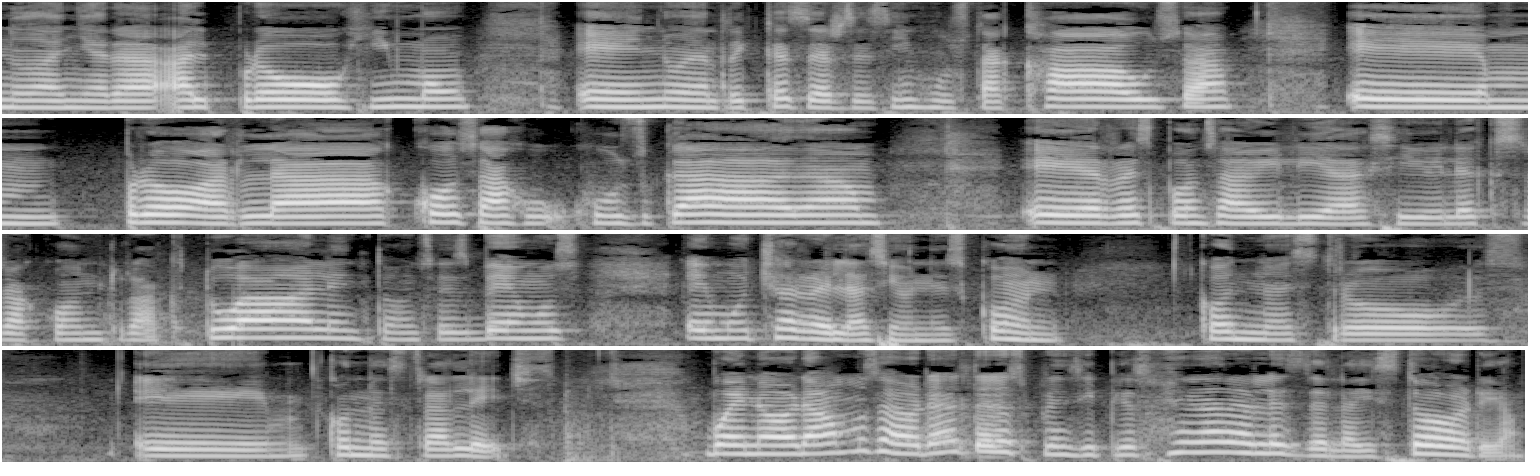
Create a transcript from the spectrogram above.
no dañar al prójimo, no enriquecerse sin justa causa, em, probar la cosa juzgada, responsabilidad civil extracontractual. Entonces vemos muchas relaciones con, con, nuestros, eh, con nuestras leyes. Bueno, ahora vamos a hablar de los principios generales de la historia.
